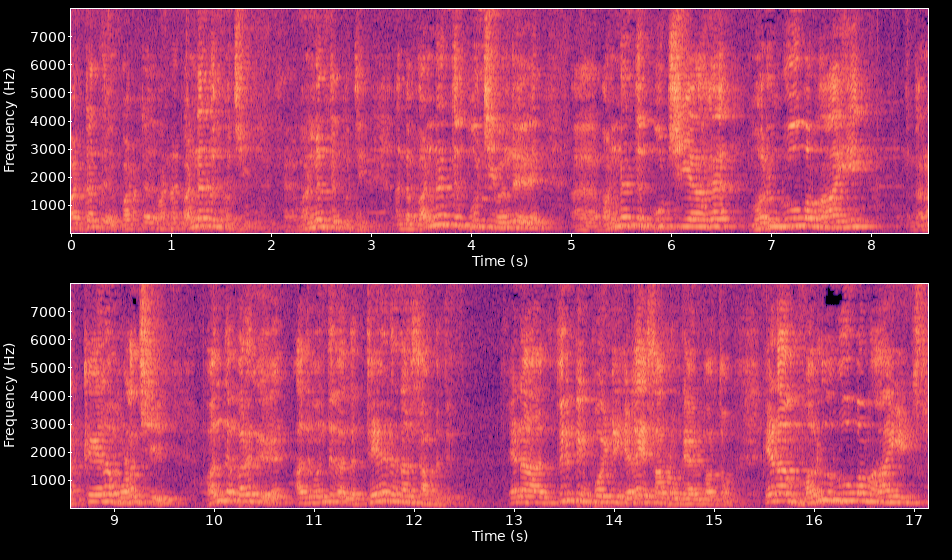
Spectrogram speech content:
பட்டத்து பட்ட வண்ணத்து பூச்சி. வண்ணத்து பூச்சி. அந்த வண்ணத்து பூச்சி வந்து வண்ணத்து பூச்சியாக மறுரூபம் ஆகி அந்த ரெக்கையெல்லாம் முளைச்சி வந்த பிறகு அது வந்து அந்த தேனை தான் சாப்பிடுது. ஏன்னா திருப்பி போயிட்டு இலையை சாப்பிட முடியாதுன்னு பார்த்தோம். ஏன்னா மறுரூபம் ஆயிடுச்சு.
